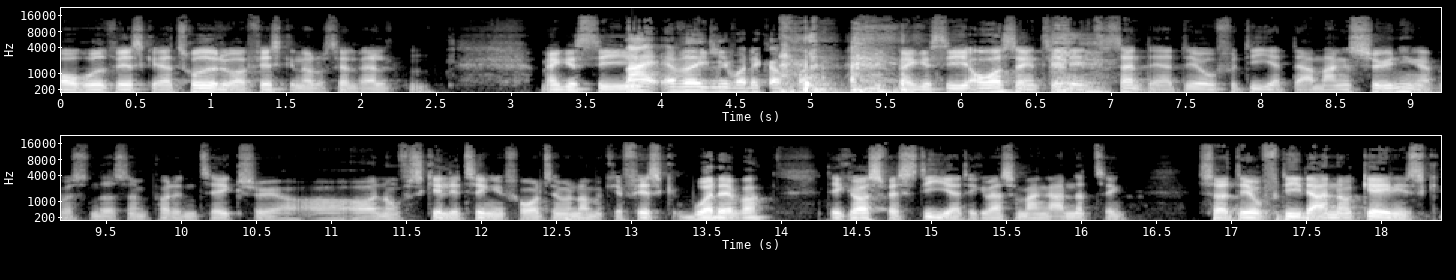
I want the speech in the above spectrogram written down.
overhovedet fiske. Jeg troede, du var fiske, når du selv valgte den. Man kan sige... Nej, jeg ved ikke lige, hvor det kommer fra. man kan sige, årsagen til, at det er interessant er, det er jo fordi, at der er mange søgninger på sådan noget som på den take søger og, og nogle forskellige ting i forhold til, når man kan fiske, whatever. Det kan også være stier, det kan være så mange andre ting. Så det er jo fordi, der er en organisk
